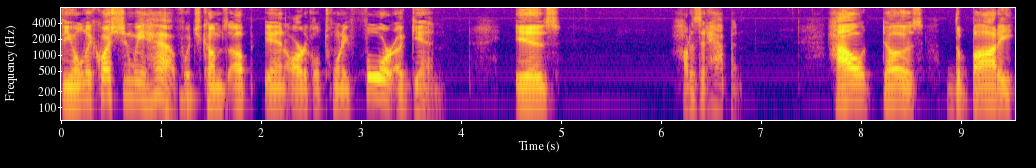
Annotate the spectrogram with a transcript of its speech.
The only question we have, which comes up in Article 24 again, is how does it happen? How does the body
